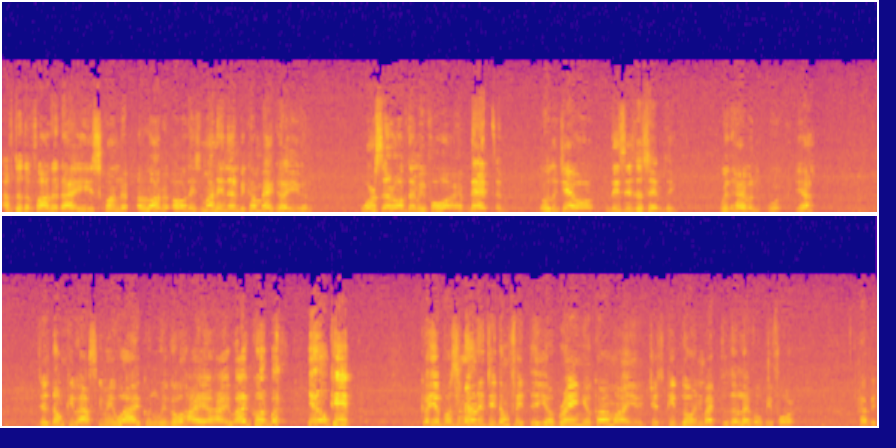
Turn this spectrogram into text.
after the father died, he squandered a lot, of, all this money and then become beggar even. Worse than off than before, have debt, go to jail. This is the same thing with heaven work, yeah? Just don't keep asking me why couldn't we go higher, higher. I could, but you don't keep. Because your personality don't fit your brain, your karma. You just keep going back to the level before. Habit.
